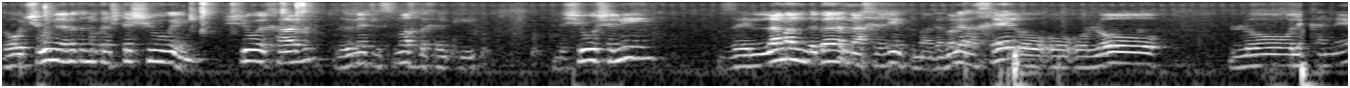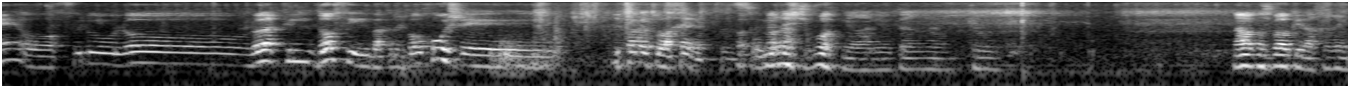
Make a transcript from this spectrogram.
ועוד שהוא מלמד אותנו כאן שתי שיעורים. שיעור אחד זה באמת לשמוח בחלקי, ושיעור שני זה למה לדבר מאחרים, כלומר גם לא לרחל או, או, או לא, לא לקנא, או אפילו לא, לא להטיל דופי בקדוש ברוך הוא שיפק על צורה אחרת. לא להשוות נראה לי יותר, כאילו... למה את משווה אותי לאחרים?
